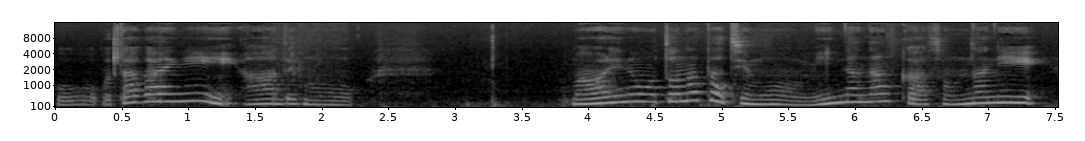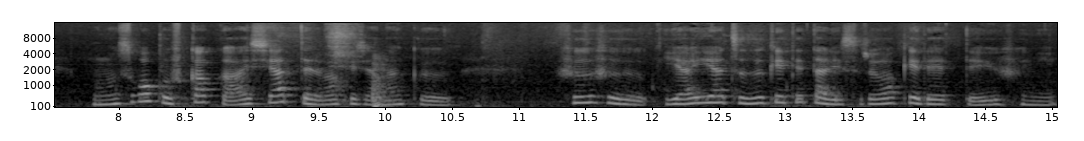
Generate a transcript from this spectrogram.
こうお互いにああでも周りの大人たちもみんななんかそんなにものすごく深く愛し合ってるわけじゃなく夫婦いやいや続けてたりするわけでっていうふうに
